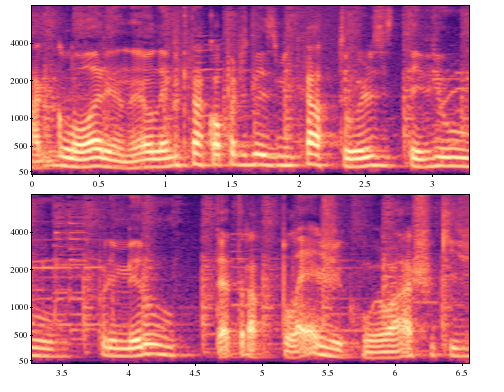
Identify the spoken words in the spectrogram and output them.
a glória, né? Eu lembro que na Copa de 2014 teve o primeiro tetraplégico, eu acho, que,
